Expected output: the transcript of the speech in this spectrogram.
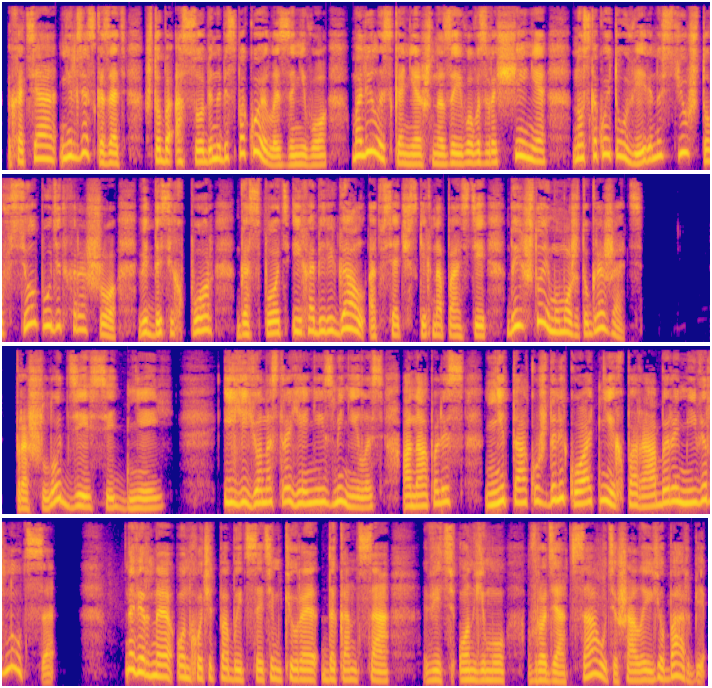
хотя нельзя сказать, чтобы особенно беспокоилась за него. Молилась, конечно, за его возвращение, но с какой-то уверенностью, что все будет хорошо, ведь до сих пор Господь их оберегал от всяческих напастей, да и что ему может угрожать? Прошло десять дней и ее настроение изменилось. Анаполис не так уж далеко от них, пора бы Реми вернуться. Наверное, он хочет побыть с этим Кюре до конца, ведь он ему, вроде отца, утешала ее Барби.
